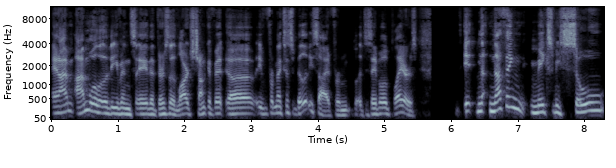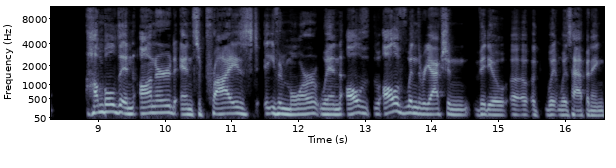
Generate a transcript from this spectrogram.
and I'm I'm willing to even say that there's a large chunk of it, uh, even from accessibility side from disabled players. It n- nothing makes me so humbled and honored and surprised even more when all all of when the reaction video uh, uh was happening.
